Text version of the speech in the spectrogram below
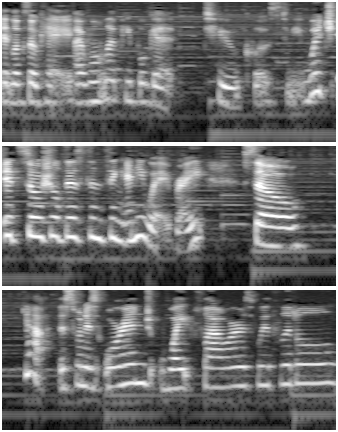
it looks okay. I won't let people get too close to me, which it's social distancing anyway, right? So yeah, this one is orange white flowers with little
